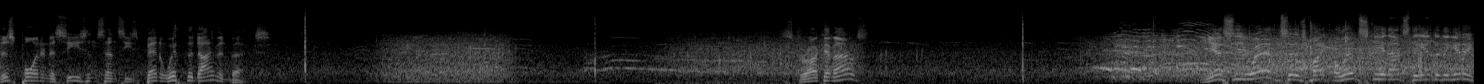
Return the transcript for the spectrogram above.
This point in a season since he's been with the Diamondbacks. Struck him out Yes, he went, says Mike Malinsky, and that's the end of the inning.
